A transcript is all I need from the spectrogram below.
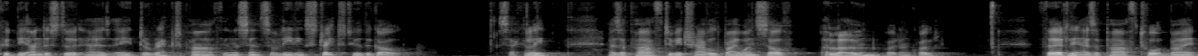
could be understood as a direct path in the sense of leading straight to the goal. Secondly, as a path to be travelled by oneself alone, quote unquote. Thirdly, as a path taught by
